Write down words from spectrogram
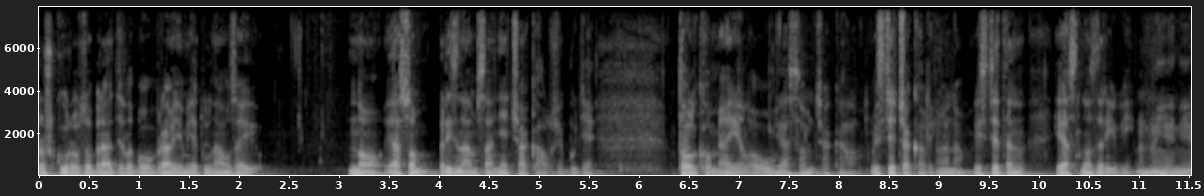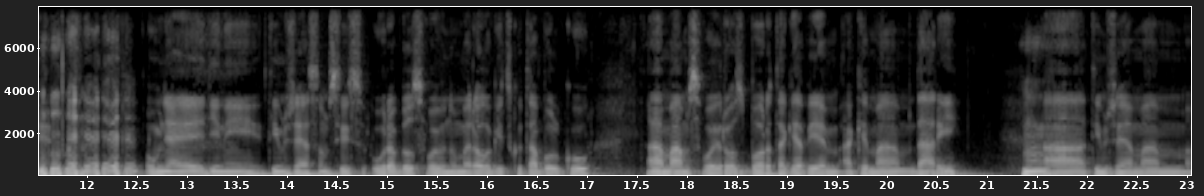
trošku rozobrať, lebo vravím, je tu naozaj... No, ja som, priznám sa, nečakal, že bude toľko mailov. Ja som čakal. Vy ste čakali? Áno. Vy ste ten jasnozrivý. Nie, nie. U mňa je jediný tým, že ja som si urobil svoju numerologickú tabulku a mám svoj rozbor, tak ja viem, aké mám dary. Hmm. A tým, že ja mám e,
